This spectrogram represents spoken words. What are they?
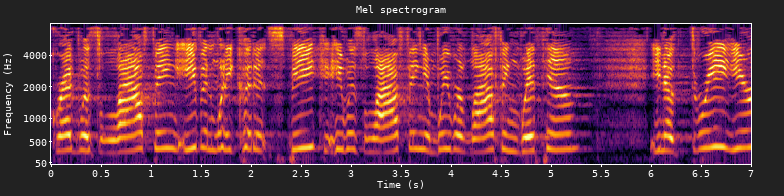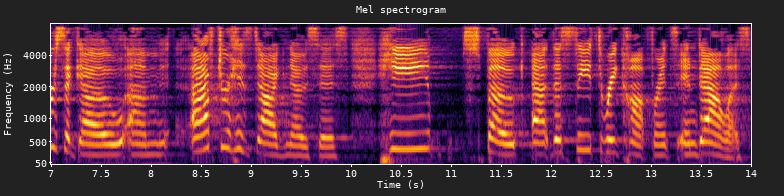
Greg was laughing even when he couldn't speak. He was laughing, and we were laughing with him. You know, three years ago, um, after his diagnosis, he spoke at the C3 conference in Dallas.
